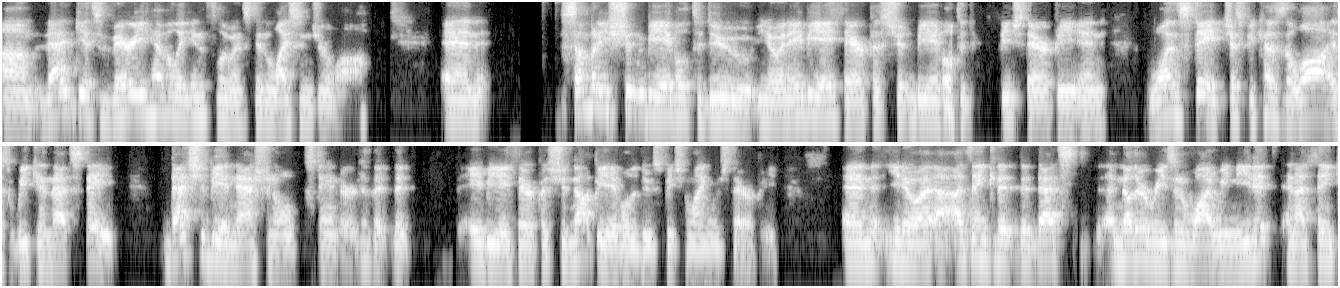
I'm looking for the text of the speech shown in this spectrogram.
um, that gets very heavily influenced in licensure law. And somebody shouldn't be able to do, you know, an ABA therapist shouldn't be able to do speech therapy in one state just because the law is weak in that state. That should be a national standard that, that ABA therapists should not be able to do speech and language therapy. And, you know, I, I think that, that that's another reason why we need it. And I think,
